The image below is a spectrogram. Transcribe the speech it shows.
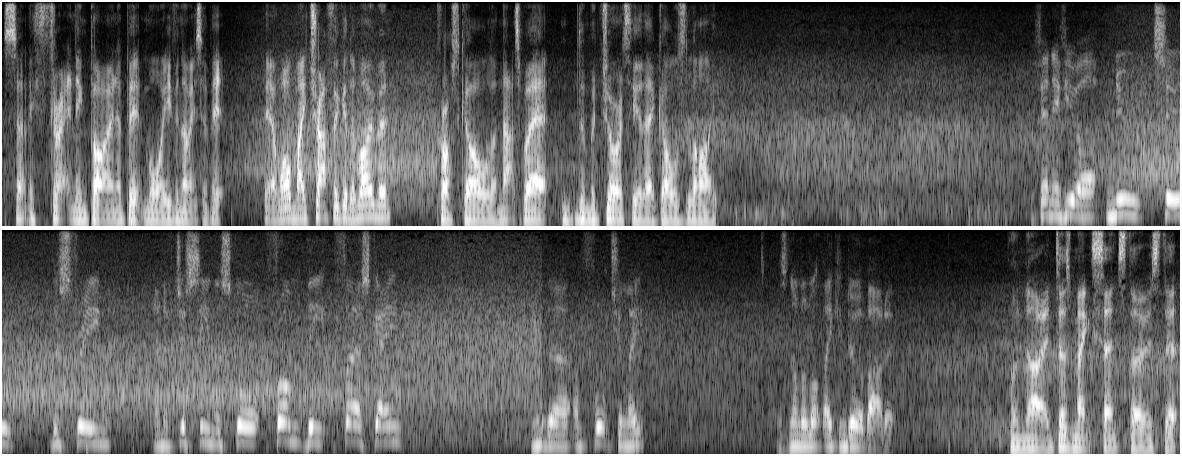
certainly threatening Bayern a bit more, even though it's a bit bit of one-way traffic at the moment. Cross goal, and that's where the majority of their goals lie. If any of you are new to the stream and have just seen the score from the first game, and, uh, unfortunately, there's not a lot they can do about it. Well, no, it does make sense, though, is that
